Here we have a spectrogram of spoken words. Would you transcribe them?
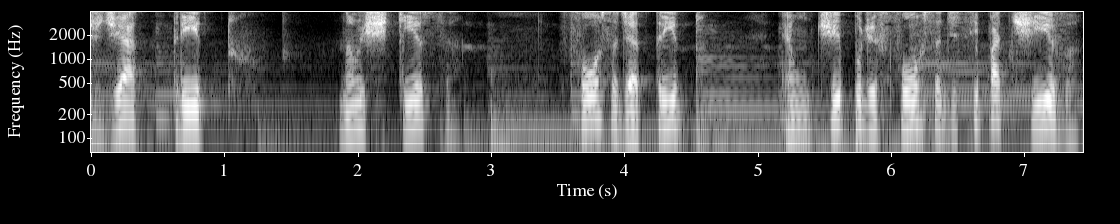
de atrito. Não esqueça, força de atrito é um tipo de força dissipativa.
